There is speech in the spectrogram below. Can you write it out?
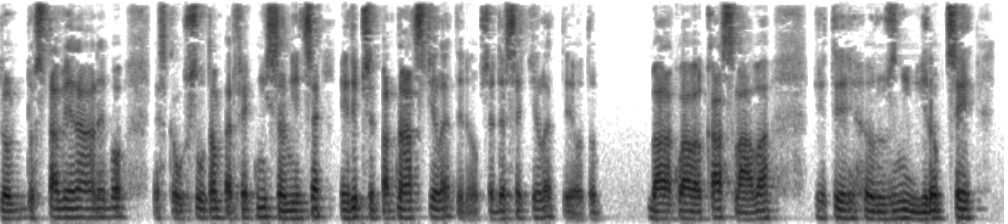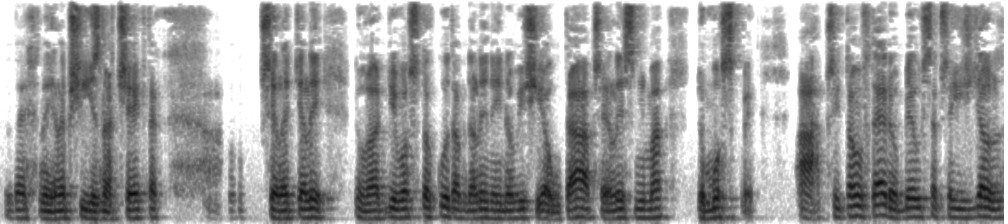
do, dostavěná, nebo dneska už jsou tam perfektní silnice, někdy před 15 lety, nebo před 10 lety. Jo, to byla taková velká sláva, že ty různí výrobci těch nejlepších značek, tak přiletěli do Vladivostoku, tam dali nejnovější auta a přijeli s nima do Moskvy. A přitom v té době už se přejížděl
